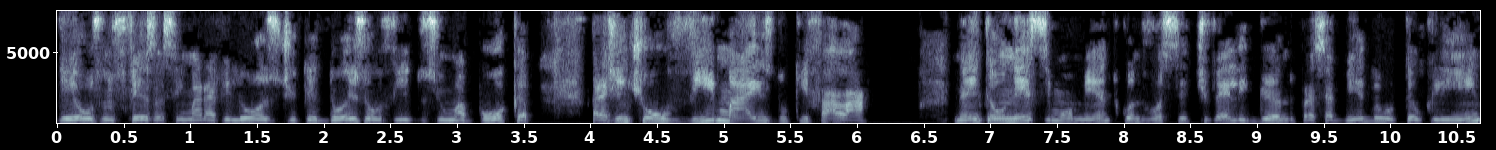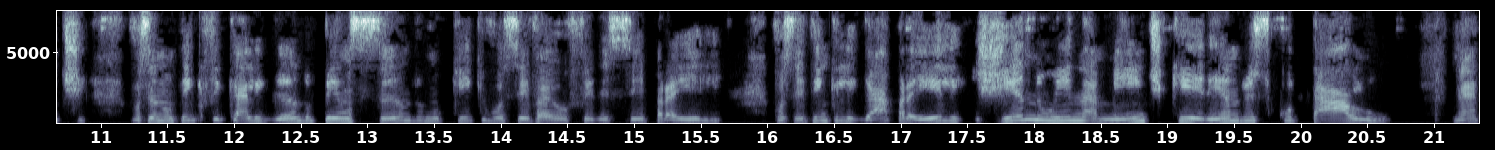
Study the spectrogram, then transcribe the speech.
Deus nos fez assim maravilhoso de ter dois ouvidos e uma boca, para a gente ouvir mais do que falar. Né? Então, nesse momento, quando você estiver ligando para saber do teu cliente, você não tem que ficar ligando pensando no que, que você vai oferecer para ele. Você tem que ligar para ele genuinamente querendo escutá-lo né?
